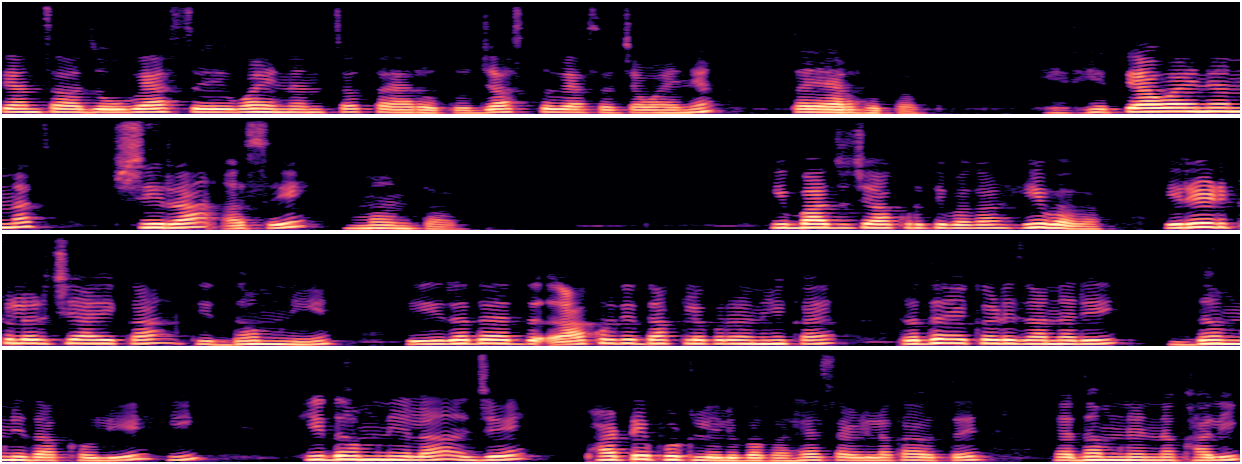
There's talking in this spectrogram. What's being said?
त्यांचा जो व्यास आहे वाहिन्यांचा तयार होतो. जास्त व्यासाच्या वाहिन्या तयार होतात. हे हे त्या वाहिन्यांनाच शिरा असे म्हणतात. ही बाजूची आकृती बघा. ही बघा. ही रेड कलरची आहे का? ती धमनी आहे. ही हृदयात आकृतीत दाखल्याप्रमाणे ही काय? हृदयाकडे जाणारी धमनी दाखवली आहे ही. ही धमनीला जे फाटे फुटलेले बघा. ह्या साईडला काय होतं आहे ह्या धमन्यांना खाली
